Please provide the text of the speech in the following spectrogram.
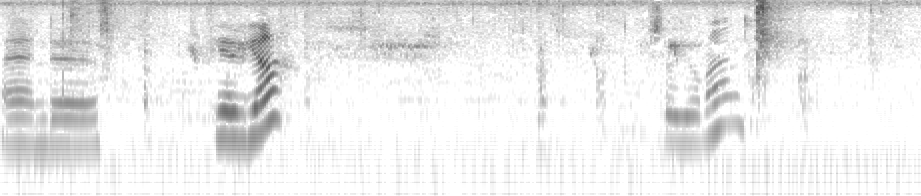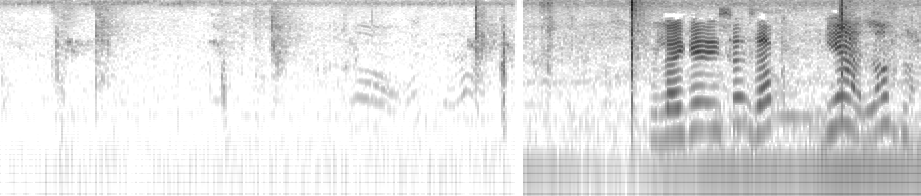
And uh, here we are. Show you around. You like it, Isa? Zach? Yeah, I love them.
